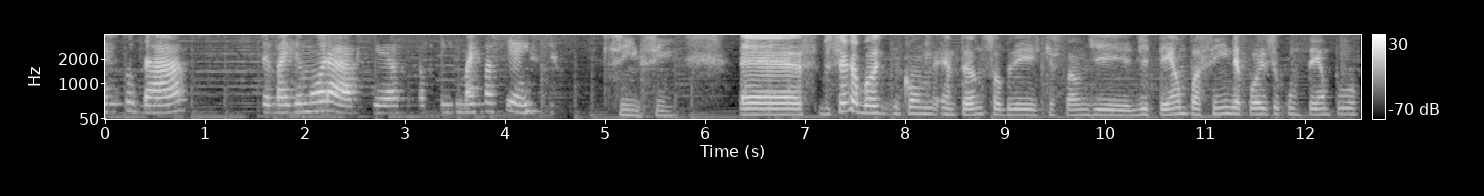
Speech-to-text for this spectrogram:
estudar, você vai demorar, porque é, o que tem que ter mais paciência. Sim, sim. É, você acabou comentando sobre questão de, de tempo, assim, depois com o tempo.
